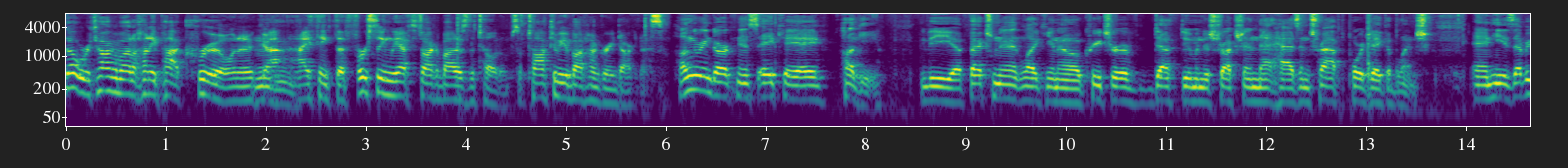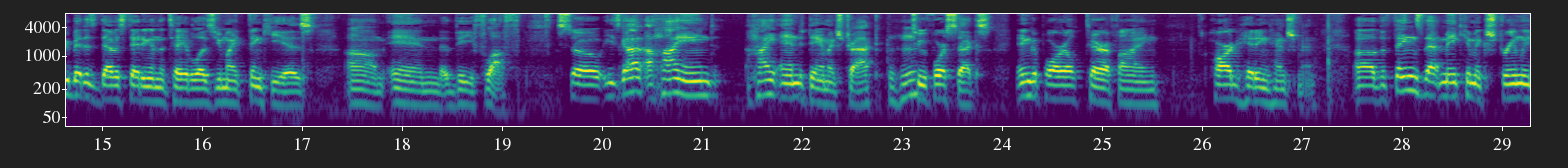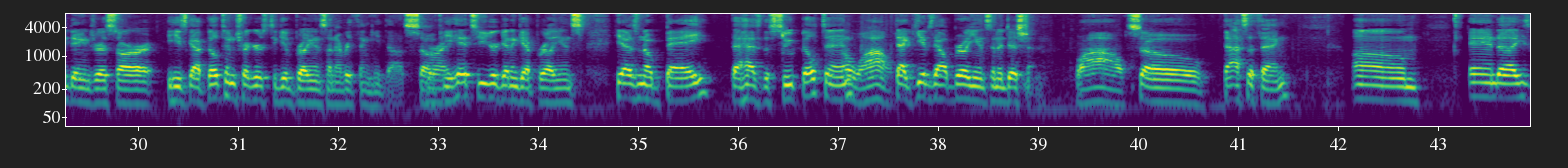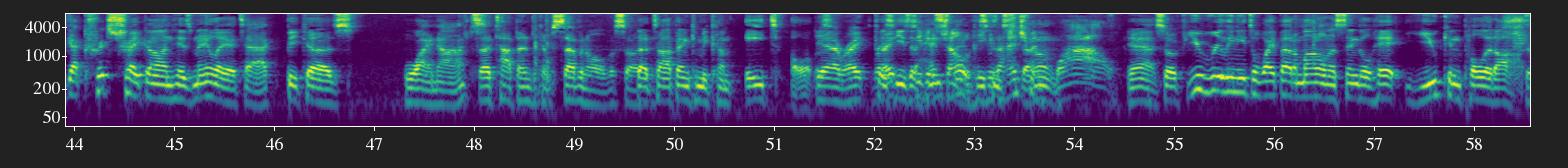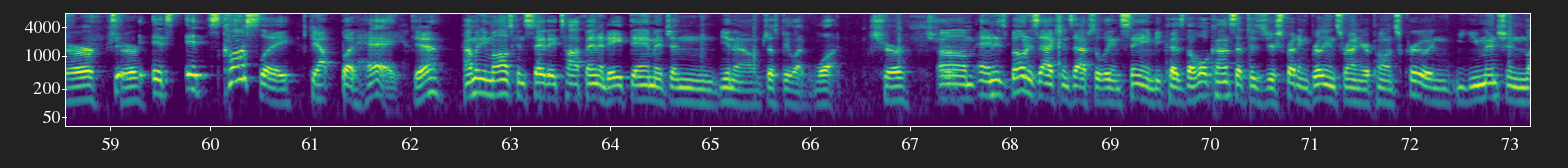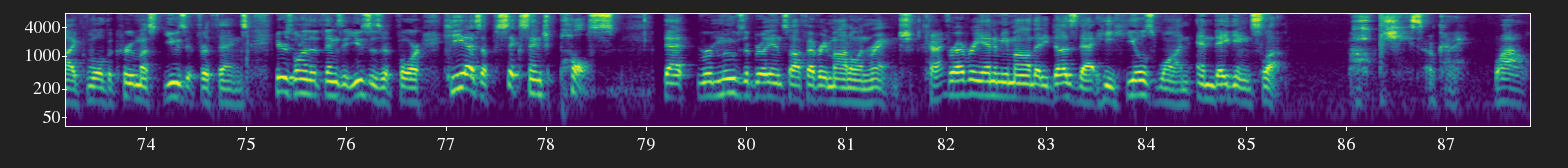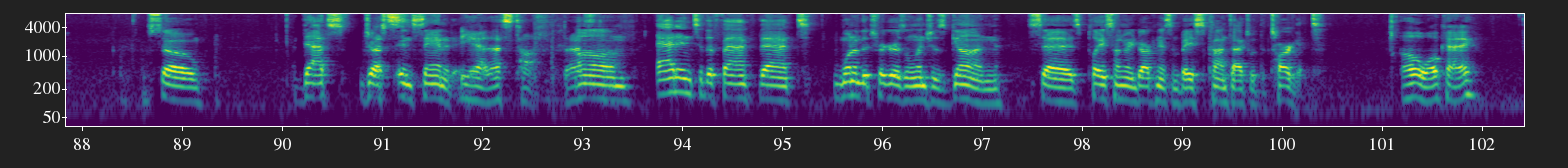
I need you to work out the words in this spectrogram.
So we're talking about a honeypot crew, and got, I think the first thing we have to talk about is the totem. So talk to me about Hungering Darkness. Hungering Darkness, aka Huggy, the affectionate, like, you know, creature of death, doom, and destruction that has entrapped poor Jacob Lynch. And he is every bit as devastating on the table as you might think he is um, in the fluff. So he's got a high end, high end damage track, two four six, incorporeal, terrifying, hard hitting henchman. Uh, the things that make him extremely dangerous are he's got built in triggers to give brilliance on everything he does. So if he hits you, you're going to get brilliance. He has no bay that has the suit built in. Oh, wow. That gives out brilliance in addition. Wow. So that's a thing. Um, and uh, he's got crit strike on his melee attack because why not? So that top end becomes seven all of a sudden. that top end can become eight all of a yeah, sudden. Yeah, right. Because right. he's a he henchman. stone, He he's a henchman. stone. Wow. Yeah, so if you really need to wipe out a model in a single hit, you can pull it off. Sure, sure. It's it's costly. Yeah. But hey, Yeah. how many models can say they top in at eight damage and you know just be like what? Sure. Sure. Um, and his bonus action is absolutely insane because the whole concept is you're spreading brilliance around your opponent's crew. And you mentioned, like, well, the crew must use it for things. Here's one of the things it uses it for. He has a six inch pulse that removes a brilliance off every model in range. Okay. For every enemy model that he does that, he heals one and they gain slow. oh, jeez. Okay. Wow. So that's just That's- insanity. Yeah, that's tough. That's Um, tough. add into the fact that one of the triggers on Lynch's gun says place Hungry Darkness in base contact with the target. Oh, okay.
